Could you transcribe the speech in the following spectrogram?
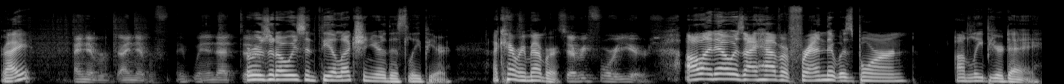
Right? I never. I never. In that. Uh, Or is it always in the election year this leap year? I can't remember. It's every four years. All I know is I have a friend that was born on leap year day.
